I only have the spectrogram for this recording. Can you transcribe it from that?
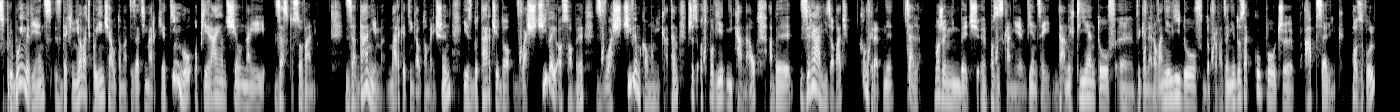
Spróbujmy więc zdefiniować pojęcie automatyzacji marketingu, opierając się na jej zastosowaniu. Zadaniem marketing automation jest dotarcie do właściwej osoby z właściwym komunikatem przez odpowiedni kanał, aby zrealizować konkretny cel. Może nim być e, pozyskanie więcej danych klientów, e, wygenerowanie leadów, doprowadzenie do zakupu czy upselling. Pozwól,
